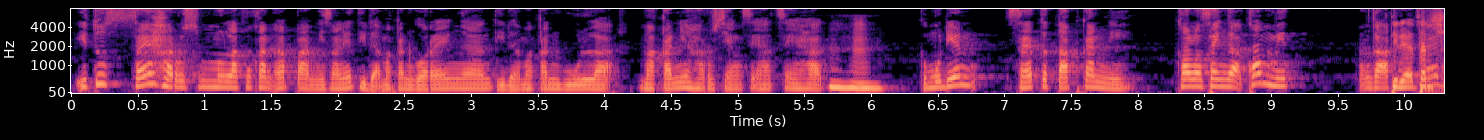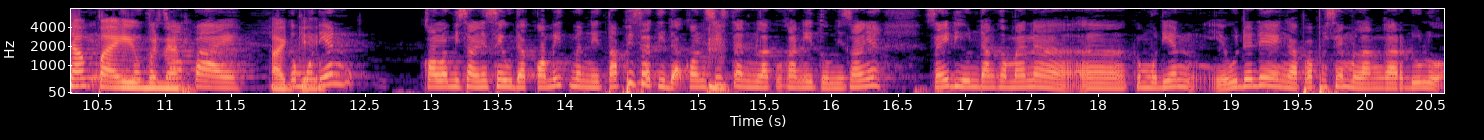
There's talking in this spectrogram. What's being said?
Itu saya harus melakukan apa? Misalnya tidak makan gorengan, tidak makan gula, makannya harus yang sehat-sehat. Mhm. Kemudian saya tetapkan nih, kalau saya nggak komit, nggak Tidak tercapai, tidak benar. tercapai. Oke. Kemudian kalau misalnya saya udah komitmen nih, tapi saya tidak konsisten melakukan itu. Misalnya saya diundang ke mana, eh, kemudian ya udah deh nggak apa-apa saya melanggar dulu.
